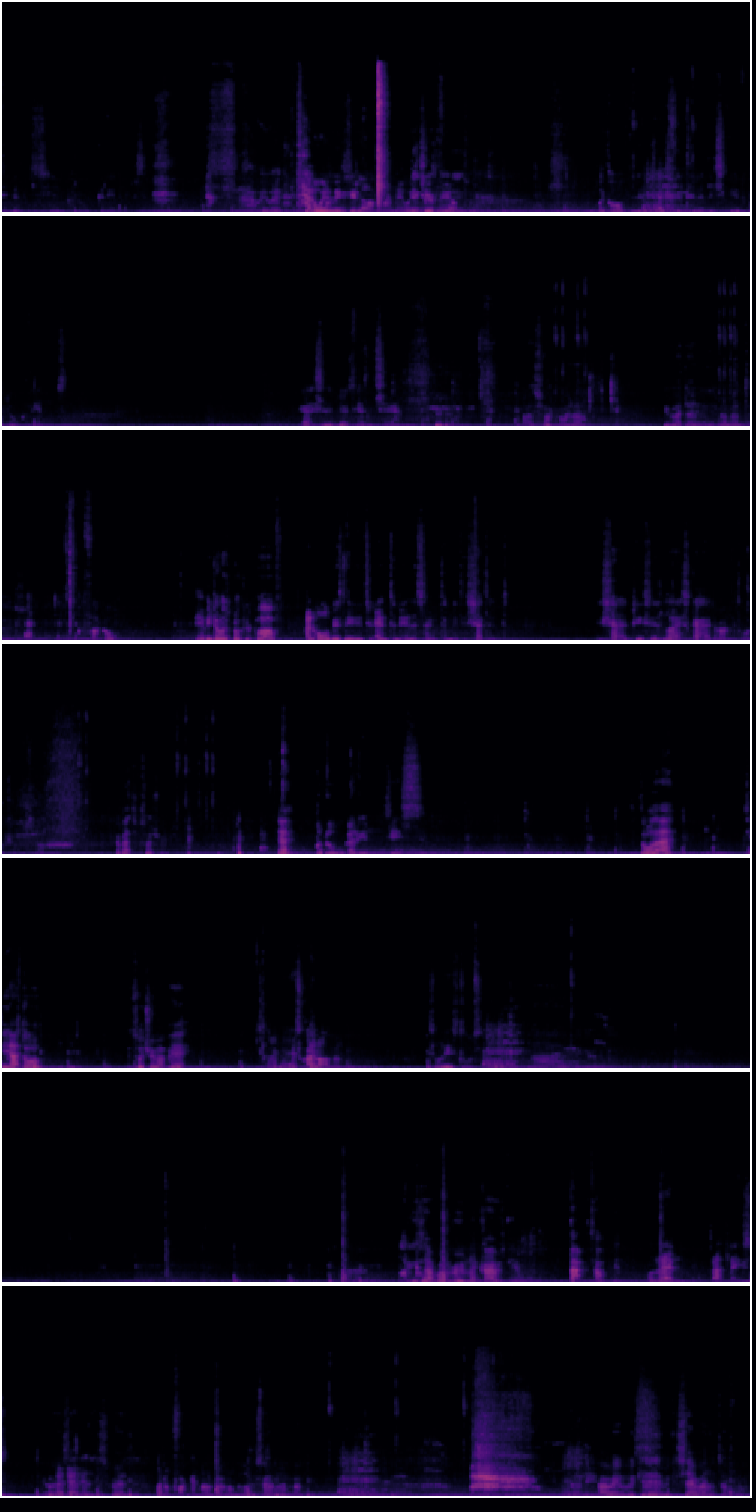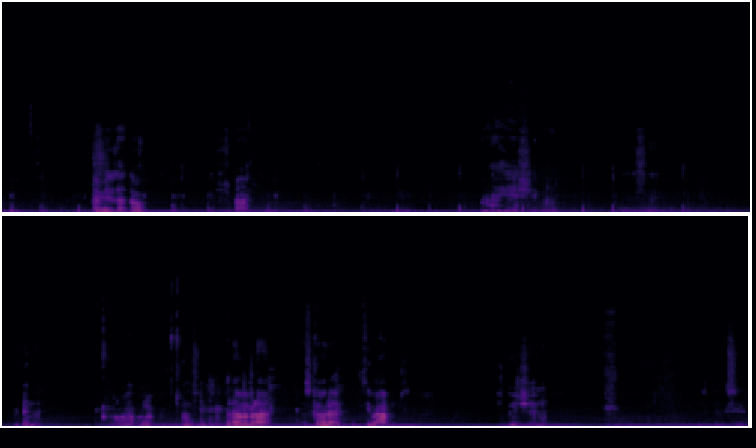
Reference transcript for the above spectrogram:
Television programs. we went. That always makes me laugh, man. It always cheers me up. these ones. What av den dreadful television programs. Yeah, she's a beauty, isn't she? It's fuck right now. You write down in these mementos. Fuck all. Heavy doors block the path. An orb is needed to enter the inner sanctum. It is shattered. Its shattered pieces lie scattered around the torch room. Go back to the torch room. The The door there. Mhm. See that door? Mhm. The torch room up here. I know, there's quite a lot of them. It's all these doors. No, I don't think it was. I think it's that one room that guy was getting backed up in. Well, then, that place. Where is know. Where is it? I don't fucking know. I don't know. I remember. Oh, we, we can we can say one on top floor. Maybe it's that door. It's just. Why do I hear shit, man? What does it say? We been there? I don't know, have a look. Chance. I don't remember that. Let's go there. See what happens. Just doing shit, innit? Who's doing shit?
